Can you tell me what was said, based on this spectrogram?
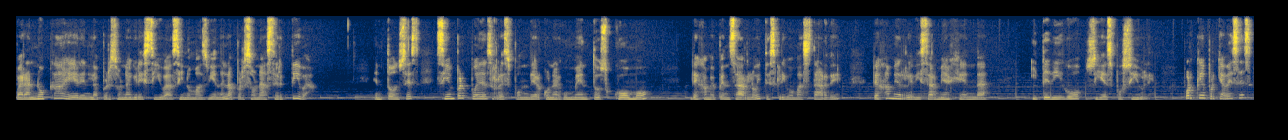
para no caer en la persona agresiva, sino más bien en la persona asertiva. Entonces, siempre puedes responder con argumentos como, déjame pensarlo y te escribo más tarde, déjame revisar mi agenda y te digo si es posible. ¿Por qué? Porque a veces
